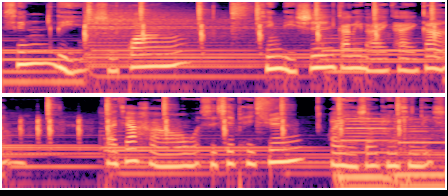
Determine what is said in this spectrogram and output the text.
心理时光，心理师咖喱来开杠。大家好，我是谢佩娟，欢迎收听心理时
